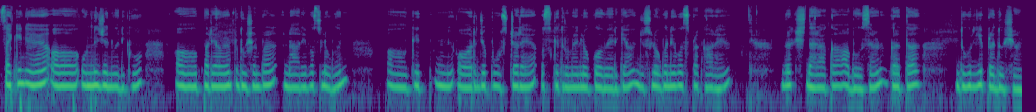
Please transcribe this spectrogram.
सेकंड है उन्नीस जनवरी को पर्यावरण प्रदूषण पर नारे व स्लोगन के, और जो पोस्टर है उसके थ्रू मैंने लोगों को अवेयर किया, जो स्लोगन है वो इस प्रकार है। वृक्ष धरा का आभूषण, करता दूर ये प्रदूषण।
